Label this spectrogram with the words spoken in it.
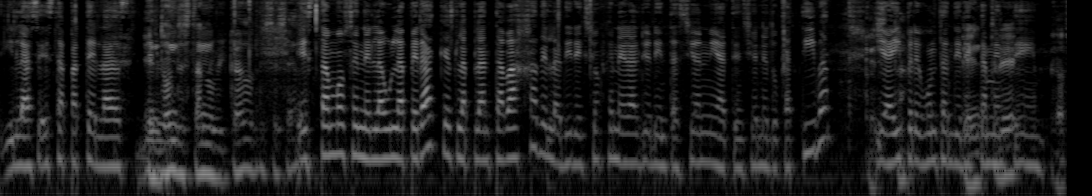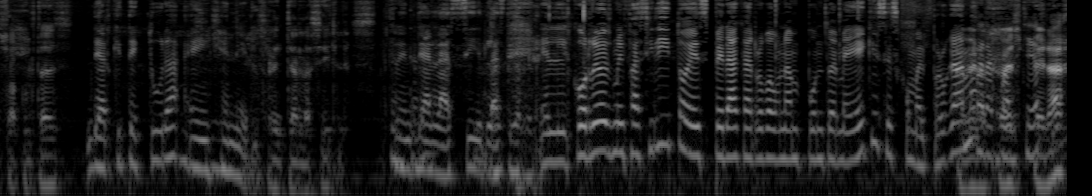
y las esta parte de las ¿En del- dónde están ubicados, licenciada? Estamos en el aula PERA, que es la planta baja de la Dirección General de Orientación y Atención Educativa, y ahí preguntan directamente Entre las facultades de arquitectura e ingeniería frente a las islas. frente a las islas. El correo es muy facilito, es perac.unam.mx, es como el programa. Ver, Para cualquier- Peraj,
